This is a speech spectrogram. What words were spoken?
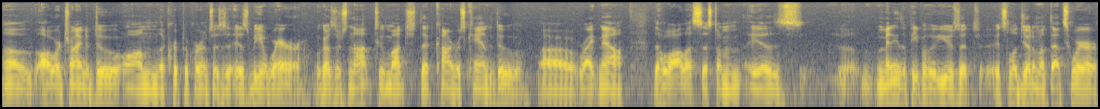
uh, all we're trying to do on the cryptocurrencies is, is, be aware because there's not too much that Congress can do uh, right now. The Hawala system is, many of the people who use it, it's legitimate. That's where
